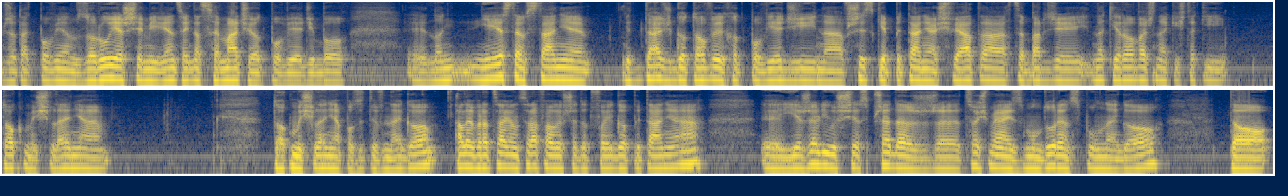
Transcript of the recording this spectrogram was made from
że tak powiem, wzorujesz się mniej więcej na schemacie odpowiedzi, bo no, nie jestem w stanie dać gotowych odpowiedzi na wszystkie pytania świata, chcę bardziej nakierować na jakiś taki tok myślenia, tok myślenia pozytywnego, ale wracając Rafał jeszcze do Twojego pytania, y, jeżeli już się sprzedasz, że coś miałeś z mundurem wspólnego, to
